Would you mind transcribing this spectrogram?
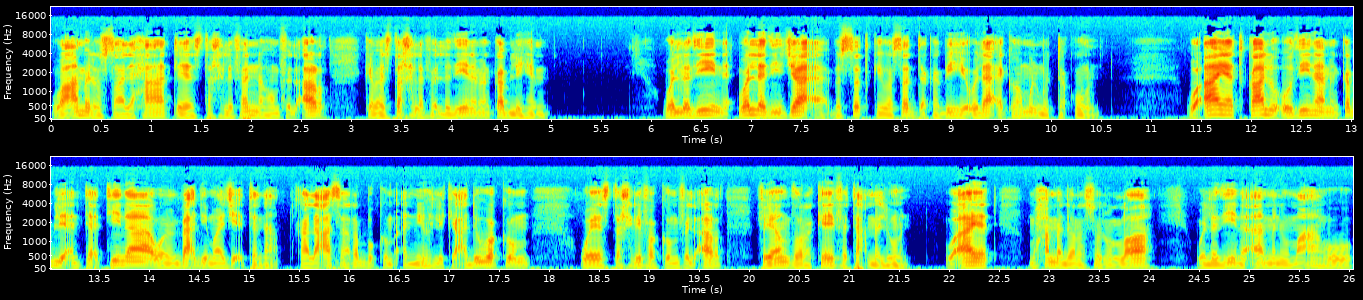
وعملوا الصالحات ليستخلفنهم في الأرض كما استخلف الذين من قبلهم والذين والذي جاء بالصدق وصدق به أولئك هم المتقون وآية قالوا أوذينا من قبل أن تأتينا ومن بعد ما جئتنا قال عسى ربكم أن يهلك عدوكم ويستخلفكم في الأرض فينظر كيف تعملون. وآية محمد رسول الله والذين آمنوا معه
